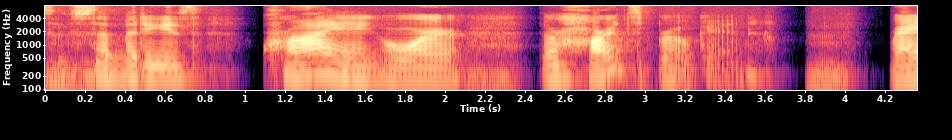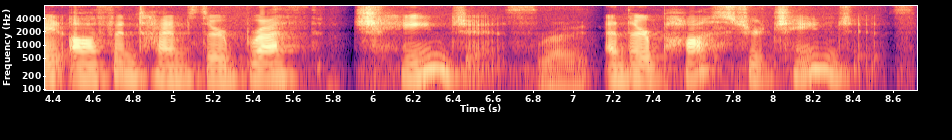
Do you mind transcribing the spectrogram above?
mm-hmm. if somebody's crying or mm-hmm. their heart's broken? Mm. right? Oftentimes their breath changes, right, and their posture changes.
